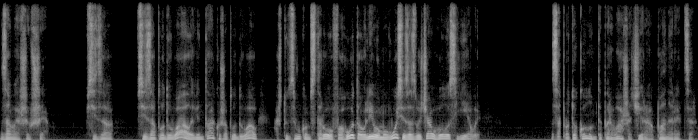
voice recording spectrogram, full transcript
завершив шеф. Всі за... Всі зааплодували, він також аплодував, аж тут звуком старого фагота у лівому вусі зазвучав голос Єви. За протоколом тепер ваша черга, пане Рецер.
